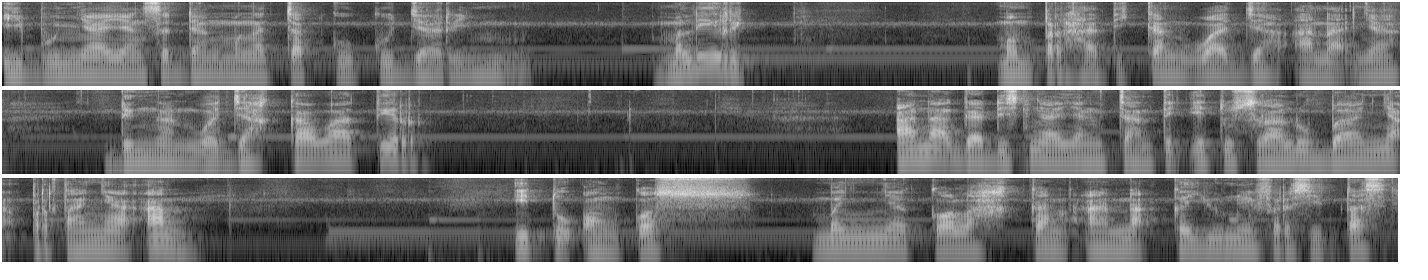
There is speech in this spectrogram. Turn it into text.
Ibunya yang sedang mengecat kuku jari melirik, memperhatikan wajah anaknya dengan wajah khawatir. Anak gadisnya yang cantik itu selalu banyak pertanyaan. Itu ongkos menyekolahkan anak ke universitas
